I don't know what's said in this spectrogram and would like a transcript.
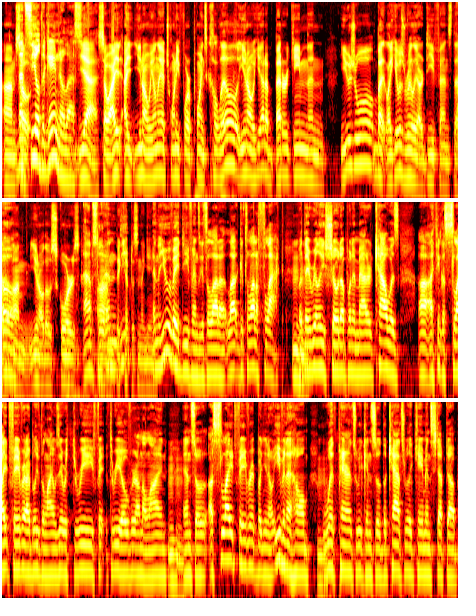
Um, That sealed the game, no less. Yeah, so I, I, you know, we only had 24 points. Khalil, you know, he had a better game than usual, but like it was really our defense that, Oh. um, you know, those scores, Absolutely. um, And that the- kept us in the game. And the U of A defense gets a lot of lot, gets a lot of flack, Mm-hmm. but they really showed up when it mattered. Cal was Uh, I think a slight favorite. I believe the line was they were three three over on the line, Mm-hmm. and so a slight favorite. But you know, even at home with Parents Weekend, so the Cats really came in, stepped up,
